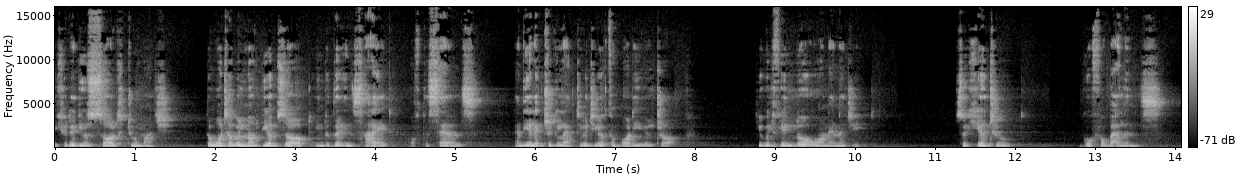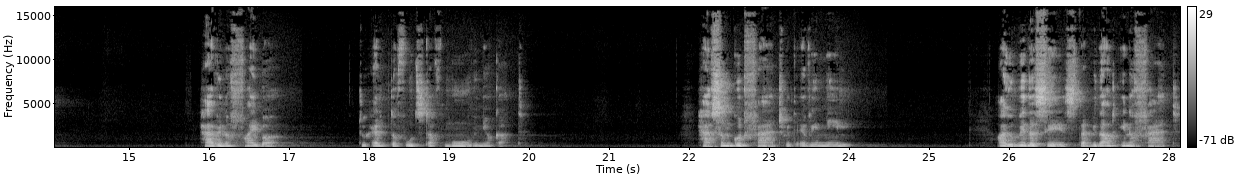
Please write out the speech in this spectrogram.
If you reduce salt too much, the water will not be absorbed into the inside of the cells and the electrical activity of the body will drop. You will feel low on energy. So here too, go for balance. Have enough fiber to help the foodstuff move in your gut. Have some good fat with every meal Ayurveda says that without enough fat,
